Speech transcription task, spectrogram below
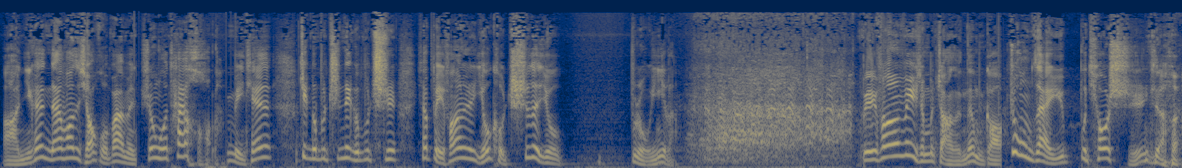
啊。你看南方的小伙伴们生活太好了，每天这个不吃那个不吃，像北方有口吃的就不容易了。北方为什么长得那么高？重在于不挑食，你知道吗？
